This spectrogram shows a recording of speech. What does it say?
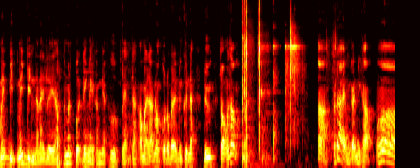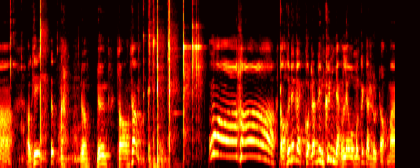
ไม่บิดไม่บินอะไรเลยอะแล้วมันเปิดได้ไงครับเนี่ยเออแปลกจังเอาใหม่นะลองกดลงไปแล้วดึงขึ้นนะหนึ่งสองสามอะก็ได้เหมือนกันนี่ครับอ่าโอเคอึ๊บอะดูหนึ่งสองสามว้าก็คือถ้าเกิดกดแล้วดึงขึ้นอย่างเร็วมันก็จะหลุดออกมา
